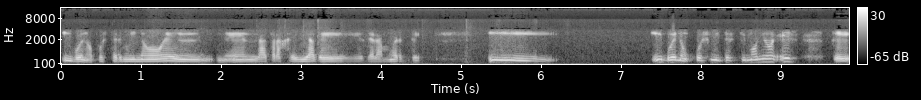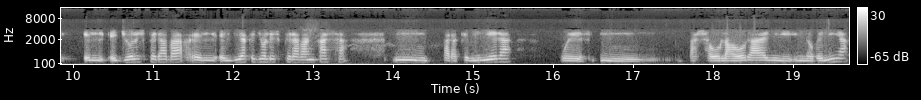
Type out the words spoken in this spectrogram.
y bueno, pues terminó en, en la tragedia de, de la muerte. Y, y bueno, pues mi testimonio es que el, el- yo le esperaba, el, el día que yo le esperaba en casa mm, para que viniera, pues mm, pasó la hora y, y no venía.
